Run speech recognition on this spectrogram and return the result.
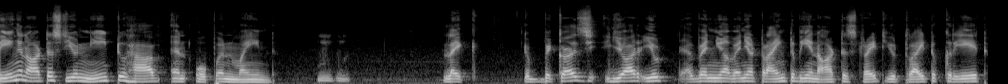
being an artist, you need to have an open mind. Mhm. Like, because you're you when you're when you're trying to be an artist, right? You try to create,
